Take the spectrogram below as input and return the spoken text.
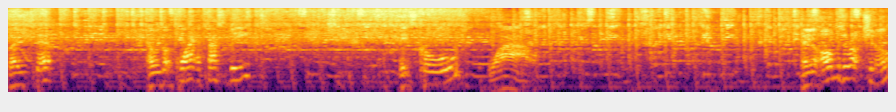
both uh, step. And we've got quite a fast beat. It's called Wow. Now your arms are optional.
